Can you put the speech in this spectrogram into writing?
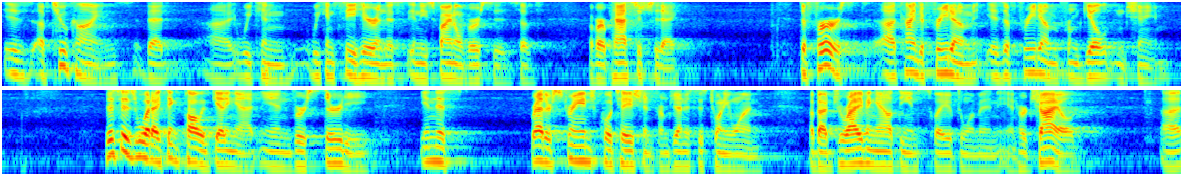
is of two kinds that uh, we, can, we can see here in, this, in these final verses of, of our passage today. The first uh, kind of freedom is a freedom from guilt and shame. This is what I think Paul is getting at in verse 30 in this rather strange quotation from Genesis 21 about driving out the enslaved woman and her child. Uh,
